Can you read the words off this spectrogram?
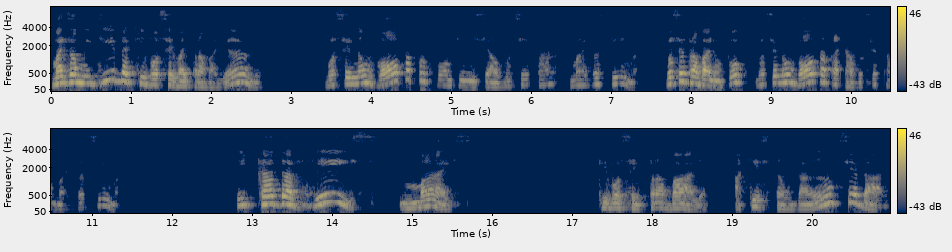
Mas à medida que você vai trabalhando, você não volta para o ponto inicial, você está mais acima. Você trabalha um pouco, você não volta para cá, você está mais acima. E cada vez mais que você trabalha a questão da ansiedade,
